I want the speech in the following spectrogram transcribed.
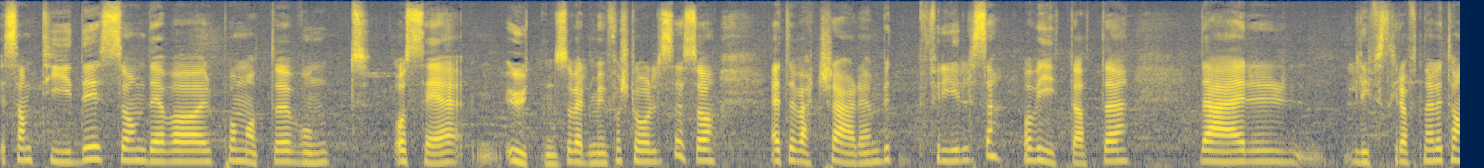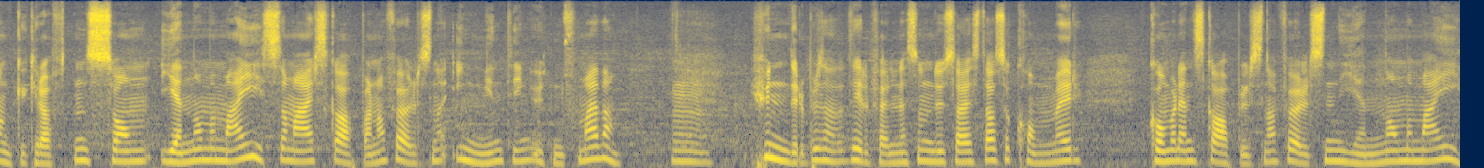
samtidig som det var på en måte vondt å se uten så veldig mye forståelse, så etter hvert så er det en befrielse å vite at det, det er livskraften eller tankekraften som gjennom meg som er skaperen av følelsen, og ingenting utenfor meg. da. Mm. 100% av tilfellene som du sa i stad, så kommer, kommer, den skapelsen av følelsen gjennom meg.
